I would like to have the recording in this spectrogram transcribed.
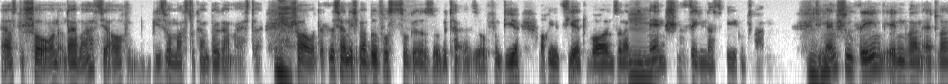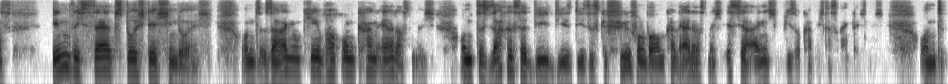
erste Show und, und da war es ja auch, wieso machst du keinen Bürgermeister? Ja. Schau, das ist ja nicht mal bewusst so, so, so von dir auch initiiert worden, sondern mhm. die Menschen sehen das irgendwann. Mhm. Die Menschen sehen irgendwann etwas in sich selbst durch dich hindurch und sagen, okay, warum kann er das nicht? Und die Sache ist ja die, die, dieses Gefühl von warum kann er das nicht, ist ja eigentlich, wieso kann ich das eigentlich nicht? Und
